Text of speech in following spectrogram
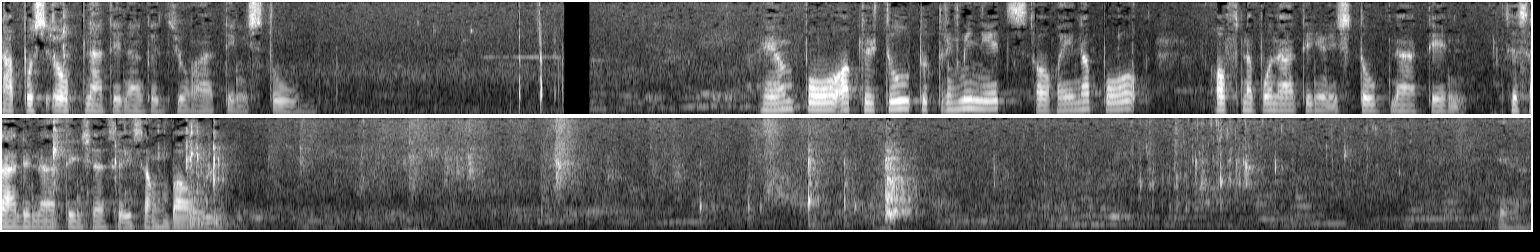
Tapos, i-off natin agad yung ating stove. Ayan po, after 2 to 3 minutes, okay na po. Off na po natin yung stove natin. Sasali natin siya sa isang bowl. Ayan.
